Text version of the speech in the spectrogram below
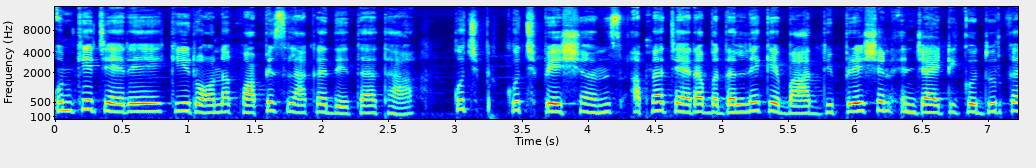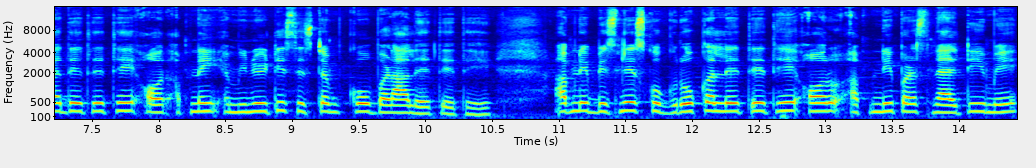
उनके चेहरे की रौनक वापस ला कर देता था कुछ कुछ पेशेंट्स अपना चेहरा बदलने के बाद डिप्रेशन एंजाइटी को दूर कर देते थे और अपने इम्यूनिटी सिस्टम को बढ़ा लेते थे। अपने बिज़नेस को ग्रो कर लेते थे और अपनी पर्सनैलिटी में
